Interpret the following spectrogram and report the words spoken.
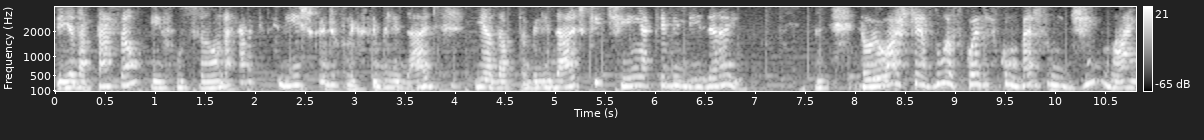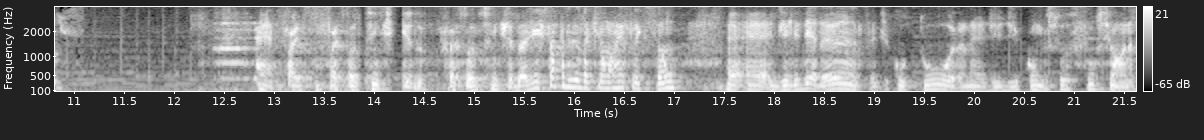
e adaptação em função da característica de flexibilidade e adaptabilidade que tinha aquele líder aí. Então eu acho que as duas coisas conversam demais. É, faz, faz todo sentido, faz todo sentido. A gente está trazendo aqui uma reflexão é, é, de liderança, de cultura, né, de, de como isso funciona.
